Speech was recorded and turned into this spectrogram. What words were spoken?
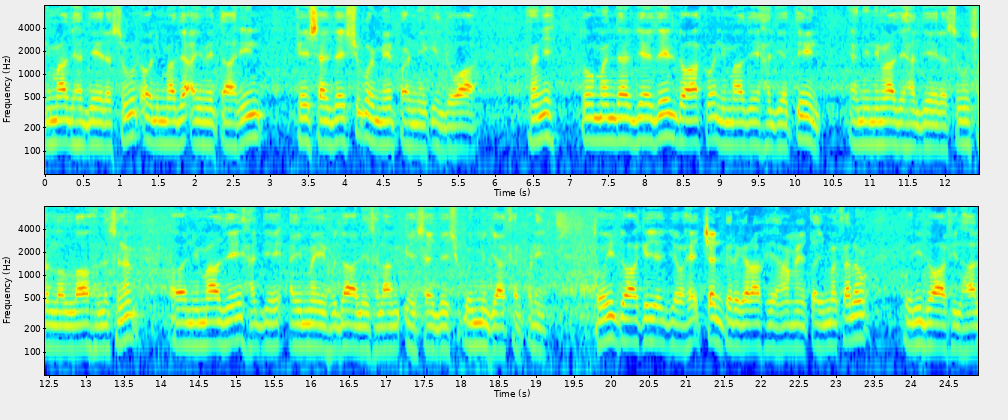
نماز حد رسول اور نماز عیم تحرین کے سرد شکر میں پڑھنے کی دعا۔ ہاں جی تو مندرجہ ذیل دعا کو نماز حدیتین یعنی نماز حد رسول صلی اللہ علیہ وسلم اور نماز حد ام خدا علیہ السلام کے سید شکر میں جا کر پڑھیں۔ تو اس دعا کے جو ہے، چند پیراگراف یہاں میں تجمہ کر رہا ہوں۔ پوری دعا فی الحال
